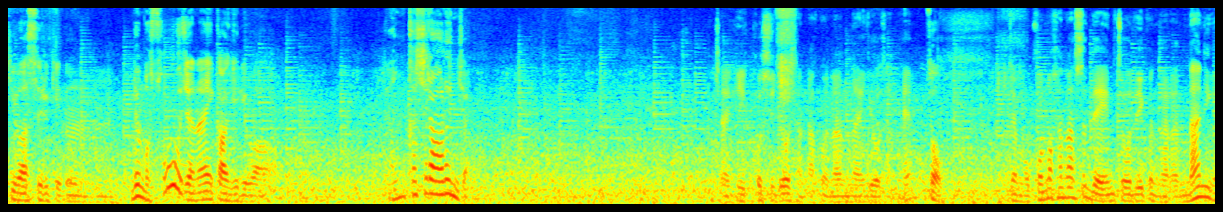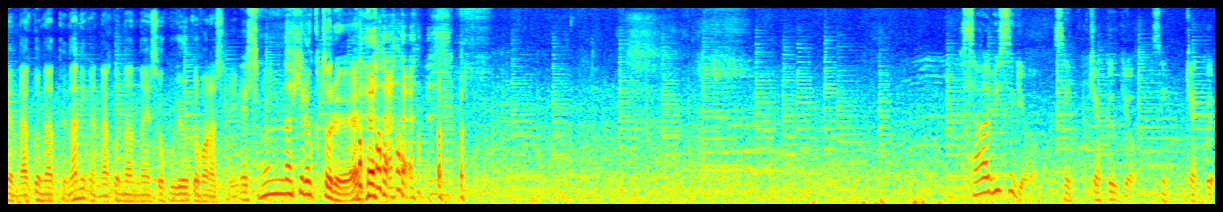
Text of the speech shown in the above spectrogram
気はするけど、うんうん。でもそうじゃない限りは何かしらあるんじゃん。じゃあ引っ越し業者なくならない業者ね。そう。でもこの話で延長でいくんなら何がなくなって何がなくならない職業化話えそんな広く取る？サービス業接客業接客。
